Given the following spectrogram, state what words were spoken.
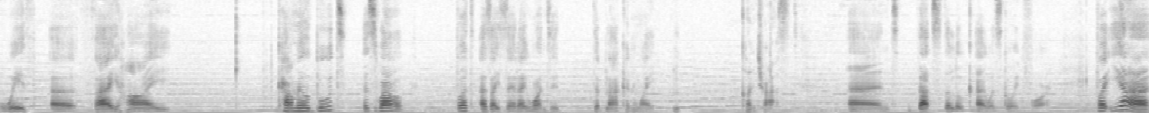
with a thigh-high camel boot as well. But as I said, I wanted the black and white contrast. And that's the look I was going for but yeah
